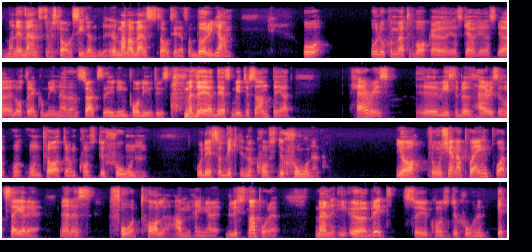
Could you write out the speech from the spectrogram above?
man är vänsterslagsida, man har vänsterslagsida från början. Och, och då kommer jag tillbaka, jag ska, jag ska låta det komma in här strax, det är din podd givetvis. Men det, det som är intressant är att Harris, eh, vicepresident Harris, hon, hon pratar om konstitutionen. Och det är så viktigt med konstitutionen. Ja, för hon tjänar poäng på att säga det när hennes fåtal anhängare lyssnar på det. Men i övrigt så är ju konstitutionen ett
